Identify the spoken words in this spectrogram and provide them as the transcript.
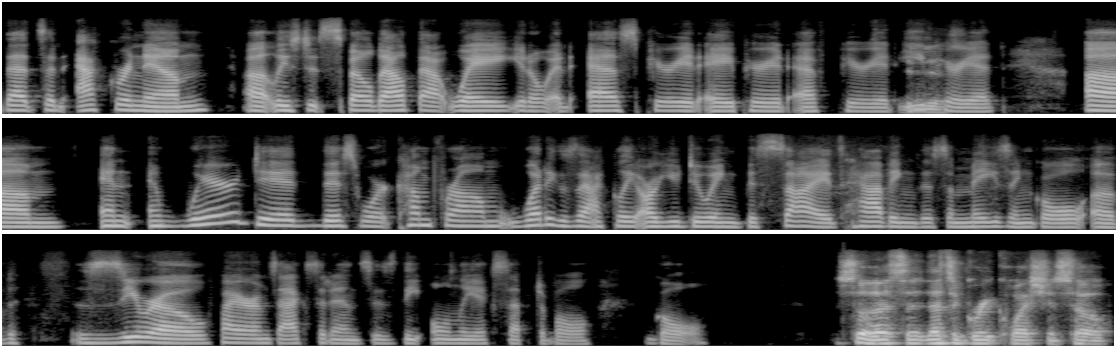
that's an acronym. Uh, at least it's spelled out that way. You know, an S period A period F period E period. Um, and and where did this work come from? What exactly are you doing besides having this amazing goal of zero firearms accidents is the only acceptable goal? So that's a, that's a great question. So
